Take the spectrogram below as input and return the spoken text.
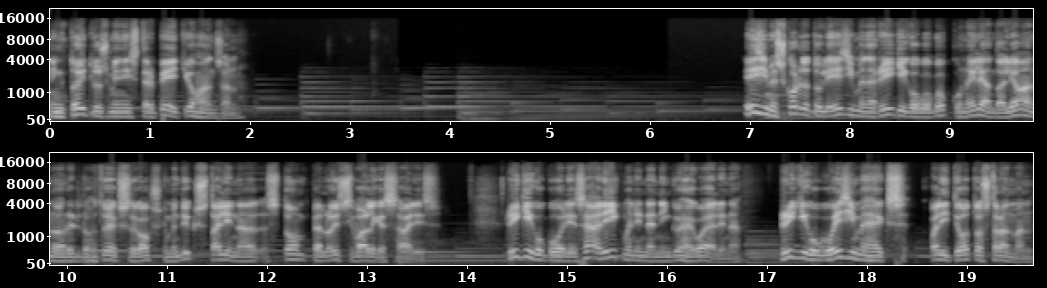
ning toitlusminister Peet Johanson. esimest korda tuli esimene Riigikogu kokku neljandal jaanuaril tuhat üheksasada kakskümmend üks Tallinnas Toompea lossi Valges saalis. Riigikogu oli sajaliikmeline ning ühekojaline riigikogu esimeheks valiti Otto Strandman.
